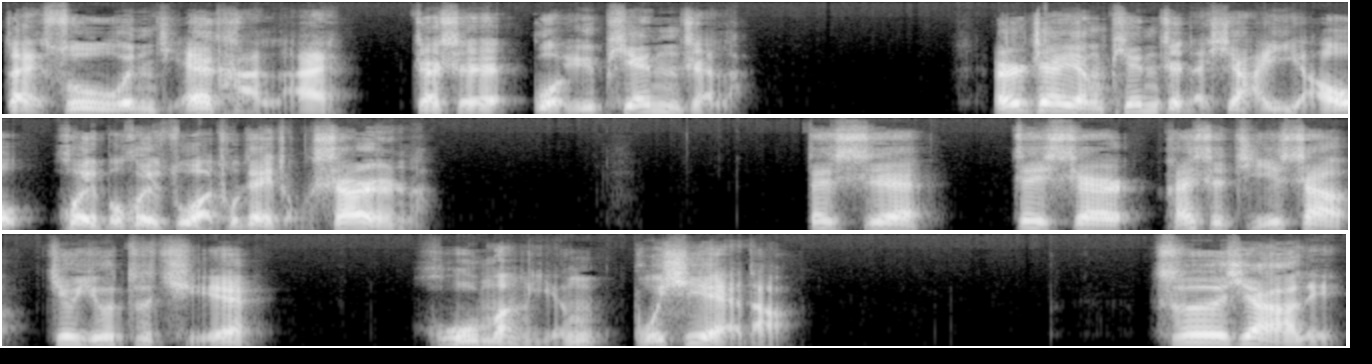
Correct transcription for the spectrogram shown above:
在苏文杰看来，这是过于偏执了。而这样偏执的夏一瑶，会不会做出这种事儿呢？但是这事儿还是极少咎由自取。胡梦莹不屑道：“私下里。”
